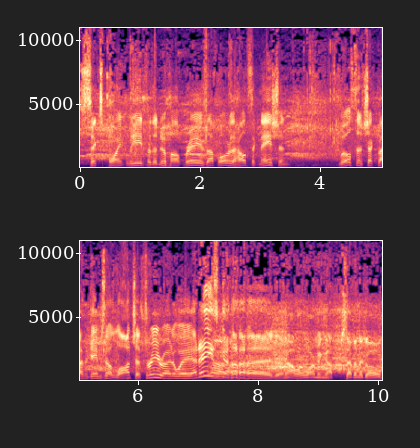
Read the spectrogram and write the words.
Six point lead for the Nuxalk Braves up over the Heiltsuk Nation. Wilson checked back in the game. He's going to launch a three right away, and he's Oh. good. Now we're warming up. Seven to go.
